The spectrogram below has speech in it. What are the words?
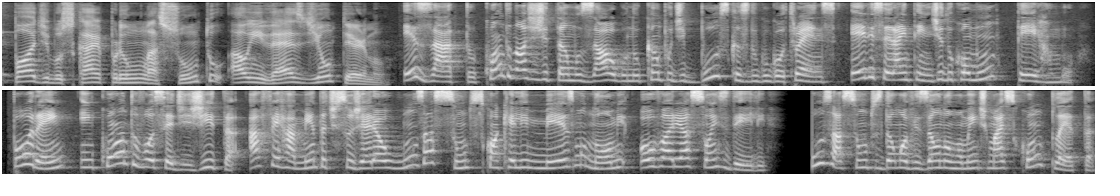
pode buscar por um assunto ao invés de um termo. Exato. Quando nós digitamos algo no campo de buscas do Google Trends, ele será entendido como um termo. Porém, enquanto você digita, a ferramenta te sugere alguns assuntos com aquele mesmo nome ou variações dele. Os assuntos dão uma visão normalmente mais completa,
